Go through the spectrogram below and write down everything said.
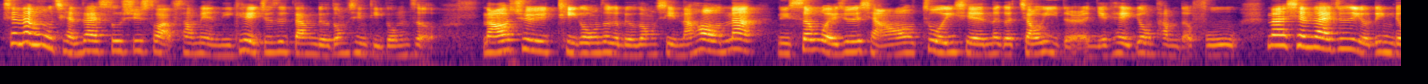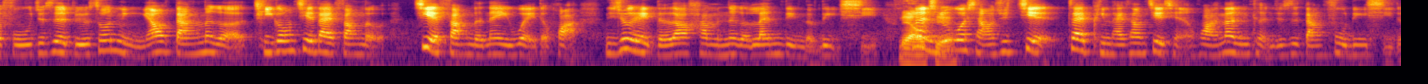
现在目前在 Sushi Swap 上面，你可以就是当流动性提供者，然后去提供这个流动性，然后那你身为就是想要做一些那个交易的人，也可以用他们的服务。那现在就是有另一个服务，就是比如说你要当那个提供借贷方的借方的那一位的话，你就可以得到他们那个 lending 的利息。那你如。果想要去借在平台上借钱的话，那你可能就是当付利息的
